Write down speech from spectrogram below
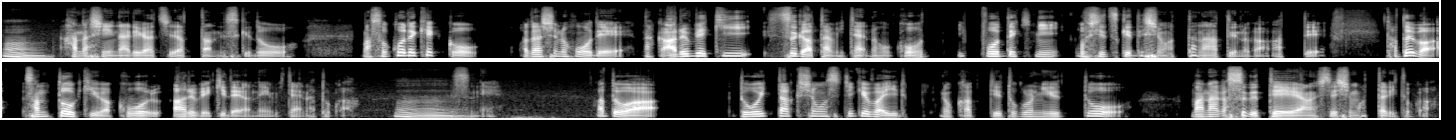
うん。話になりがちだったんですけど、まあ、そこで結構、私の方で、なんかあるべき姿みたいなのをこう、一方的に押し付けてしまったなっていうのがあって、例えば、三等級はこうあるべきだよね、みたいなとかうんうん。ですね。あとは、どういったアクションをしていけばいいのかっていうところに言うと、まあなんかすぐ提案してしまったりとか、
